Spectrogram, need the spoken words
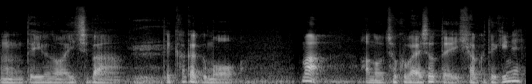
うん、っていうのは一番、で価格もまああの直売所って比較的ね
